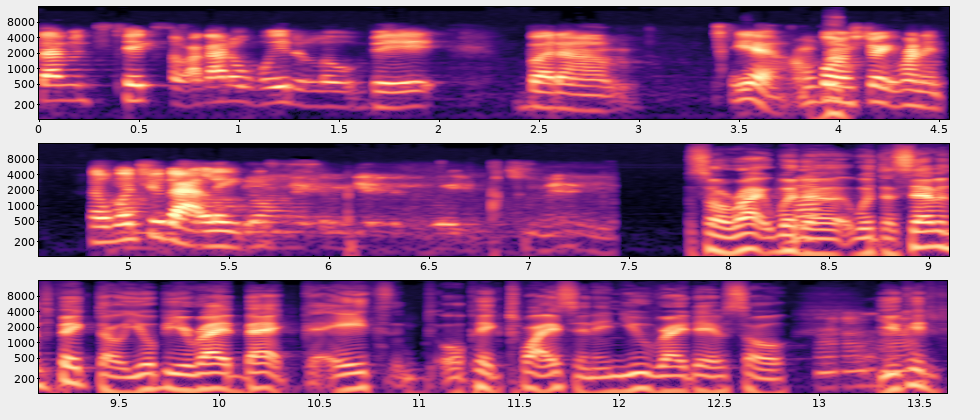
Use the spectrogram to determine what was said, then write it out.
seventh pick, so I gotta wait a little bit. But um, yeah, I'm going straight running. back. So what you got, ladies? So right with the with the seventh pick though, you'll be right back. The eighth will pick twice, and then you right there. So you could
